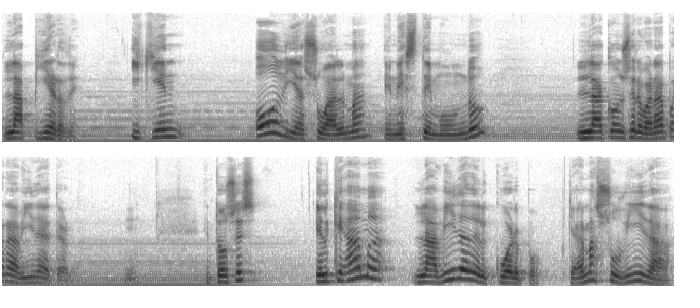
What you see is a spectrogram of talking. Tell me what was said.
la pierde. Y quien odia su alma en este mundo, la conservará para vida eterna. Entonces, el que ama la vida del cuerpo, que ama su vida,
